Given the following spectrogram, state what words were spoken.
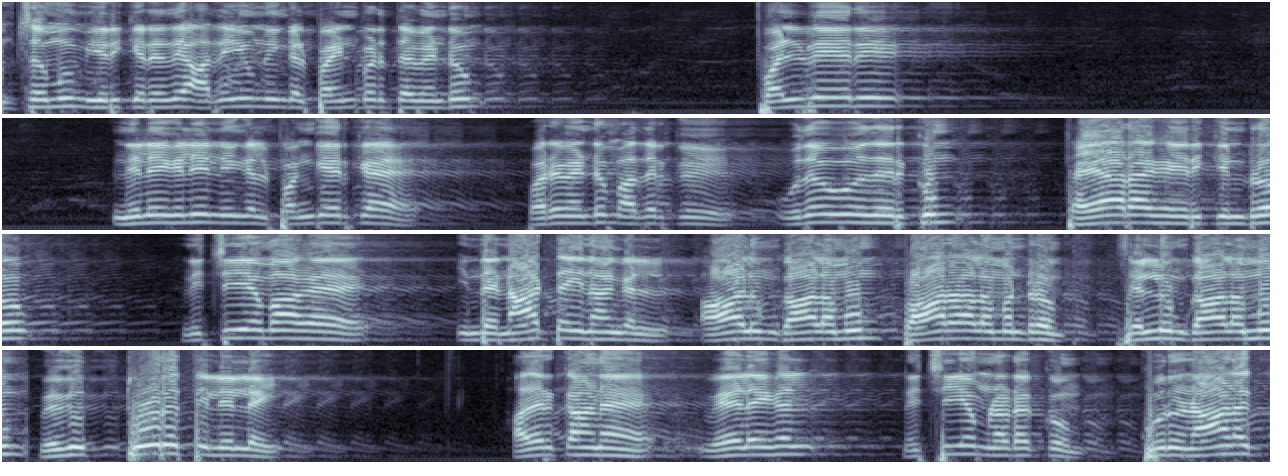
அம்சமும் இருக்கிறது. அதையும் நீங்கள் பயன்படுத்த வேண்டும். பல்வேறு நிலைகளில் நீங்கள் பங்கேற்க வர வேண்டும். அதற்கு உதவுவதற்கும் தயாராக இருக்கின்றோம். நிச்சயமாக இந்த நாட்டை நாங்கள் ஆளும் காலமும் பாராளுமன்றம் செல்லும் காலமும் வெகு தூரத்தில் இல்லை. அதற்கான வேலைகள் நிச்சயம் நடக்கும். குரு நானக்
